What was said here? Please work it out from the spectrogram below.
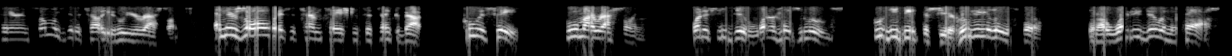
parents, someone's going to tell you who you're wrestling. And there's always a temptation to think about who is he? Who am I wrestling? What does he do? What are his moves? Who did he beat this year? Who did he lose to? You know, what did he do in the past?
